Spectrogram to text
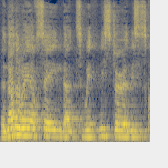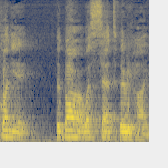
Another way of saying that with Mr. and Mrs. Coigney, the bar was set very high.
